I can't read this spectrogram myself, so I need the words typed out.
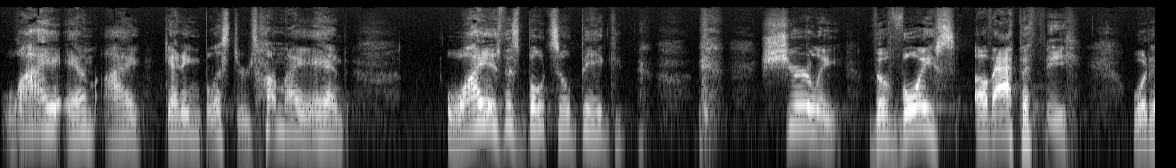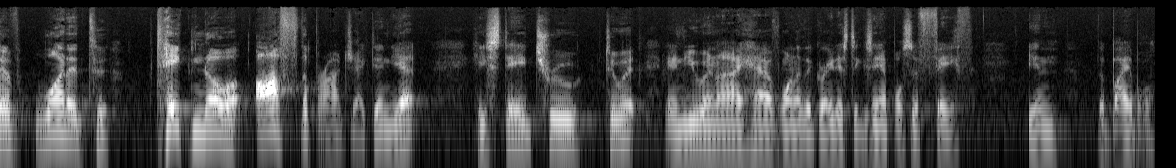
Why am I getting blisters on my hand? Why is this boat so big? Surely the voice of apathy would have wanted to take Noah off the project, and yet he stayed true to it. And you and I have one of the greatest examples of faith in the Bible.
